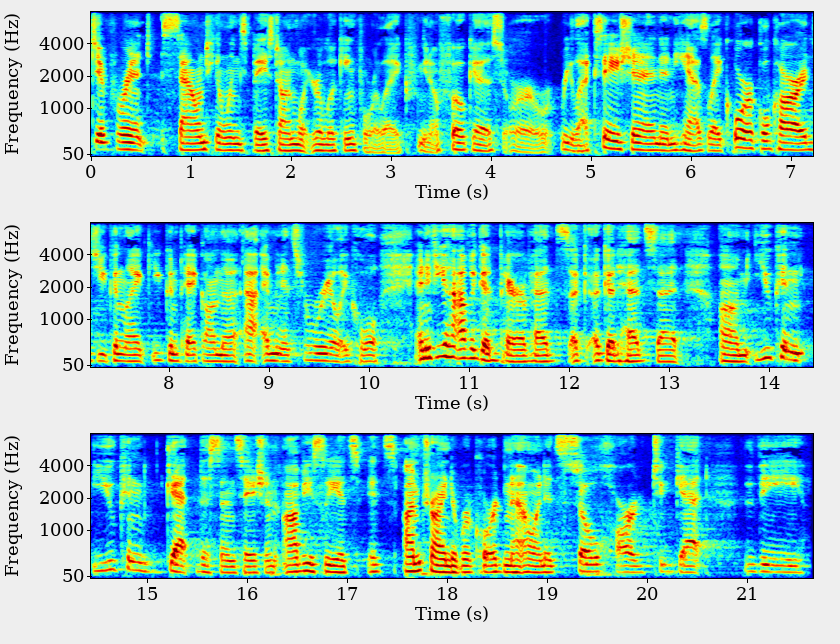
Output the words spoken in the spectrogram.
different sound healings based on what you're looking for, like, you know, focus or relaxation. And he has like oracle cards. You can like, you can pick on the, I mean, it's really cool. And if you have a good pair of heads, a, a good headset, um, you can, you can get the sensation. Obviously it's, it's, I'm trying to record now and it's so hard to get the,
